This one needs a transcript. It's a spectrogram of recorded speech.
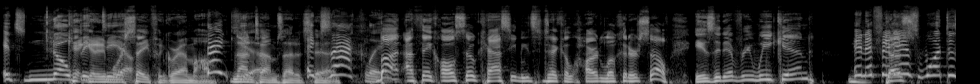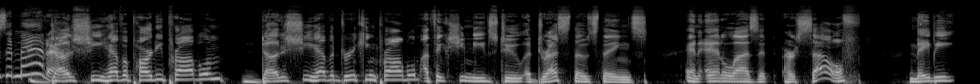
It's no Can't big get any deal. more safe than grandma. Thank Nine you. times out of ten. Exactly. But I think also Cassie needs to take a hard look at herself. Is it every weekend? And if it is, what does it matter? Does she have a party problem? Does she have a drinking problem? I think she needs to address those things and analyze it herself maybe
